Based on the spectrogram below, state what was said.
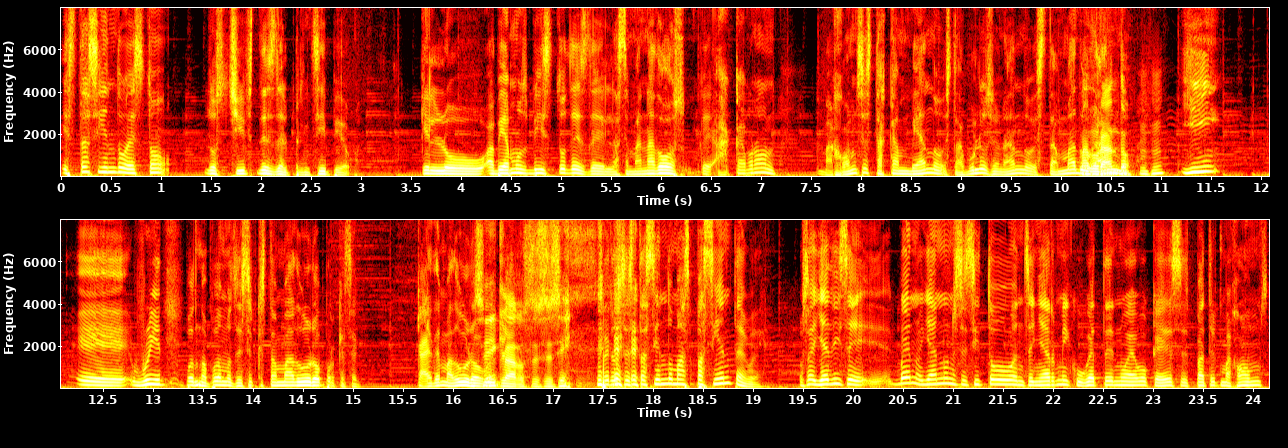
está haciendo esto los Chiefs desde el principio. Que lo habíamos visto desde la semana 2. Que, ah, cabrón, Mahomes está cambiando, está evolucionando, está madurando. Y eh, Reed, pues no podemos decir que está maduro porque se cae de maduro, Sí, claro, sí, sí, sí. pero se está haciendo más paciente, güey. O sea, ya dice, bueno, ya no necesito enseñar mi juguete nuevo que es Patrick Mahomes.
